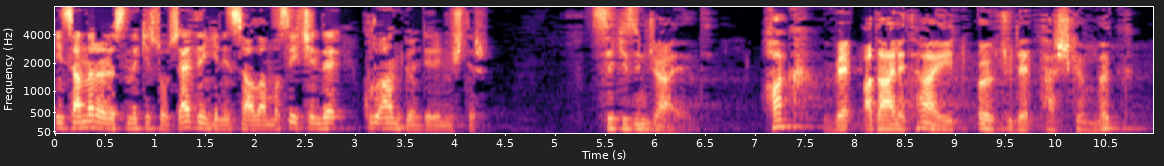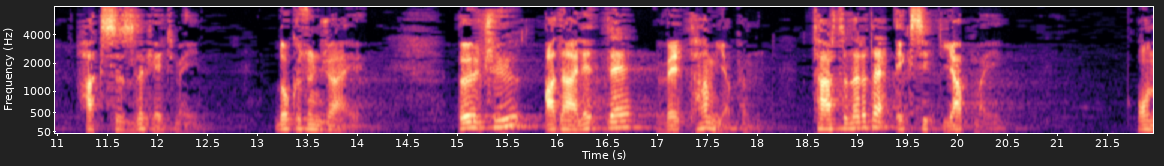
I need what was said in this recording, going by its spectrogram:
İnsanlar arasındaki sosyal dengenin sağlanması için de Kur'an gönderilmiştir. 8. ayet. Hak ve adalete ait ölçüde taşkınlık, haksızlık etmeyin. 9. ayet. Ölçüyü adaletle ve tam yapın. Tartıları da eksik yapmayın. 10.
